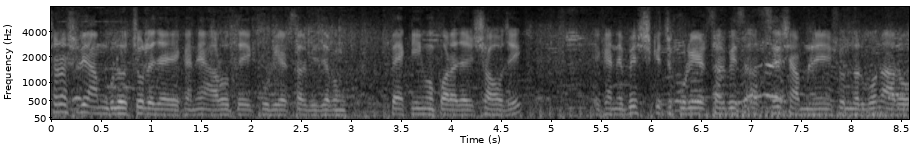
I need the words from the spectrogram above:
সরাসরি আমগুলো চলে যায় এখানে আড়তে কুরিয়ার সার্ভিস এবং প্যাকিংও করা যায় সহজেই। এখানে বেশ কিছু কুরিয়ার সার্ভিস আছে সামনে সুন্দরবন আরও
